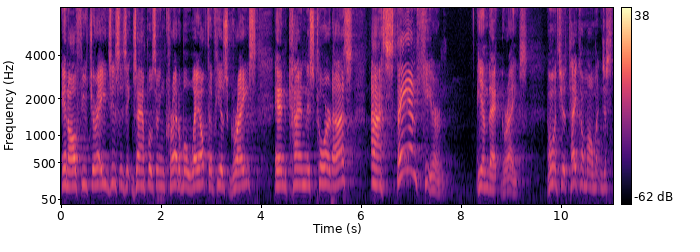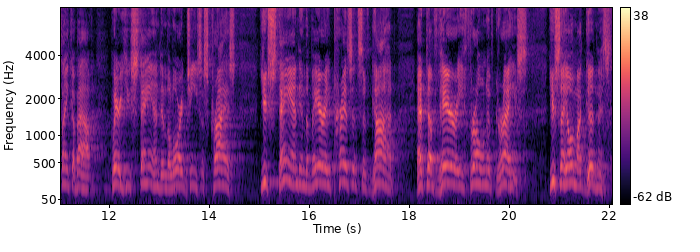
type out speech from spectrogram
in all future ages as examples of incredible wealth of His grace and kindness toward us. I stand here in that grace. I want you to take a moment and just think about where you stand in the Lord Jesus Christ. You stand in the very presence of God at the very throne of grace. You say, Oh my goodness,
